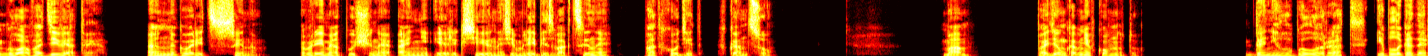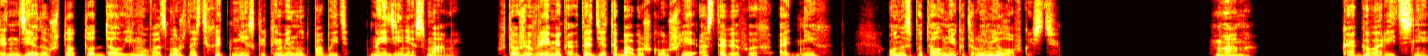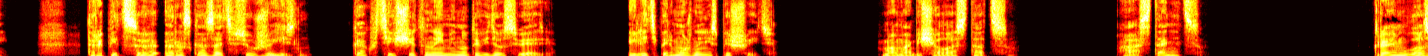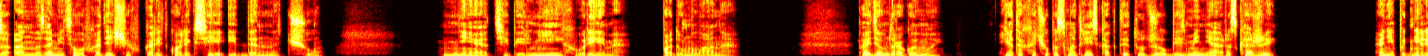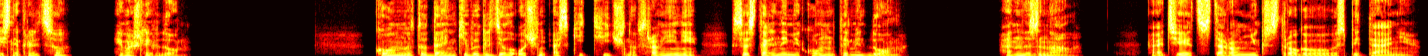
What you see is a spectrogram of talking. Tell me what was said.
Глава 9. Анна говорит с сыном. Время, отпущенное Анне и Алексею на земле без вакцины, подходит к концу. «Мам, пойдем ко мне в комнату». Данила был рад и благодарен деду, что тот дал ему возможность хоть несколько минут побыть наедине с мамой. В то же время, когда дед и бабушка ушли, оставив их одних, он испытал некоторую неловкость. «Мама, как говорить с ней?» Торопиться рассказать всю жизнь, как в те считанные минуты видеосвязи? Или теперь можно не спешить? Мама обещала остаться. А останется? Краем глаза Анна заметила входящих в калитку Алексея и Денна Чу. «Нет, теперь не их время», — подумала она. «Пойдем, дорогой мой. Я так хочу посмотреть, как ты тут жил без меня. Расскажи». Они поднялись на крыльцо и вошли в дом. Комната Даньки выглядела очень аскетично в сравнении с остальными комнатами дома. Анна знала. Отец — сторонник строгого воспитания.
